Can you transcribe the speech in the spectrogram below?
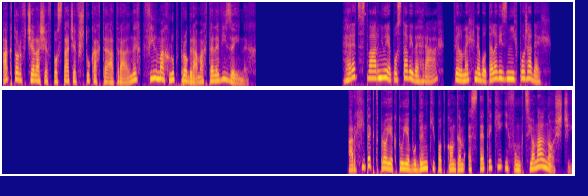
Aktor wciela się w postacie w sztukach teatralnych, filmach lub programach telewizyjnych. Herec stvárňuje postavy ve hrách, filmech nebo televizních pořadech. Architekt projektuje budynki pod kątem estetyki i funkcjonalności.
